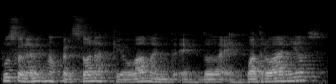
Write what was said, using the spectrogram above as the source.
Puso las mismas personas que Obama en, en cuatro años.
